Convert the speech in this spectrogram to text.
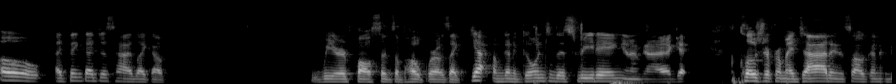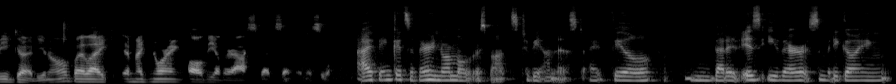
oh, I think I just had like a weird false sense of hope where I was like, yeah, I'm going to go into this reading and I'm going to get closure from my dad and it's all going to be good, you know? But like, I'm ignoring all the other aspects of it as well. I think it's a very normal response, to be honest. I feel that it is either somebody going,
